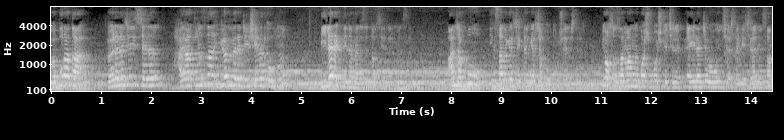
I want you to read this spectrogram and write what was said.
ve burada öğreneceğiniz şeylerin hayatınızda yön vereceği şeyler olduğunu bilerek dinlemenizi tavsiye ederim ben size. Ancak bu insanı gerçekten gerçek kurtuluşa eriştirir. Yoksa zamanını başıboş geçirip eğlence ve oyun içerisinde geçiren insan,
